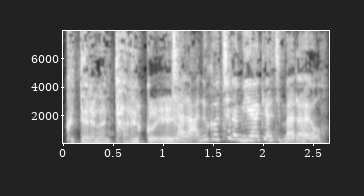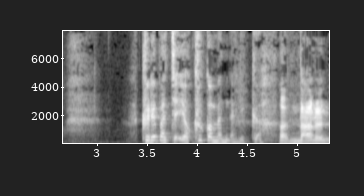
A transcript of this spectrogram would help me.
그때랑은 다를 거예요. 잘 아는 것처럼 이야기하지 말아요. 그래봤자 엮을 것만 나니까. 아, 나는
